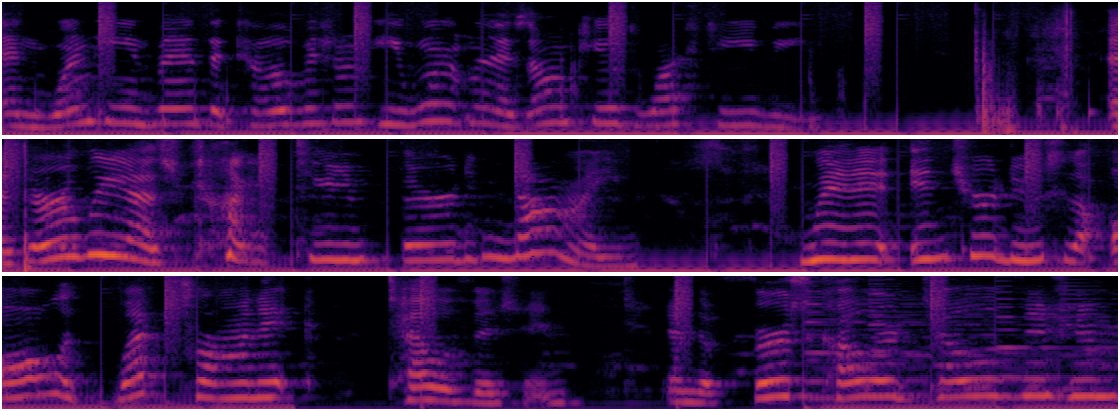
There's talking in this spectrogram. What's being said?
And when he invented the television, he wouldn't let his own kids watch TV. As early as 1939, when it introduced the all electronic television and the first colored television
